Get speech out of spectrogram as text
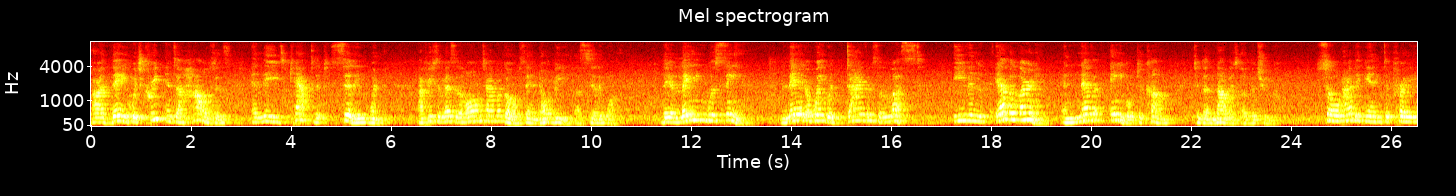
are they which creep into houses and lead captive silly women. I preached a message a long time ago saying don't be a silly woman. They are laden with sin, led away with divers of lust, even ever learning and never able to come to the knowledge of the truth. So I began to pray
